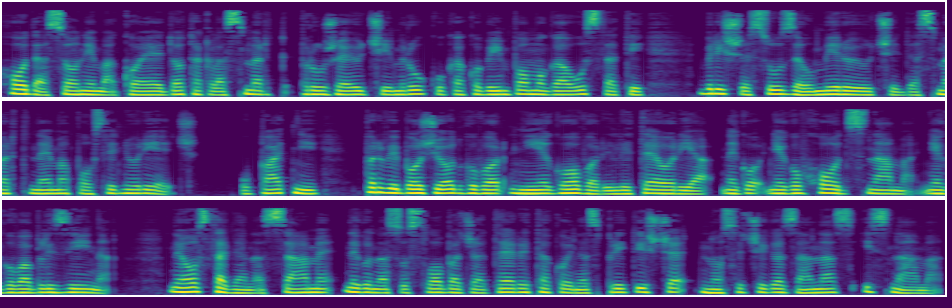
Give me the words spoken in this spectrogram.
hoda s onima koje je dotakla smrt, pružajući im ruku kako bi im pomogao ustati, briše suze umirujući da smrt nema posljednju riječ. U patnji Prvi Boži odgovor nije govor ili teorija, nego njegov hod s nama, njegova blizina. Ne ostavlja nas same, nego nas oslobađa tereta koji nas pritišće, noseći ga za nas i s nama.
